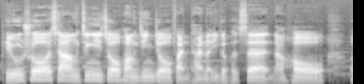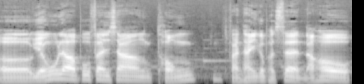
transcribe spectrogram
比如说像近一周黄金就反弹了一个 percent，然后呃，原物料部分像铜。反弹一个 percent，然后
